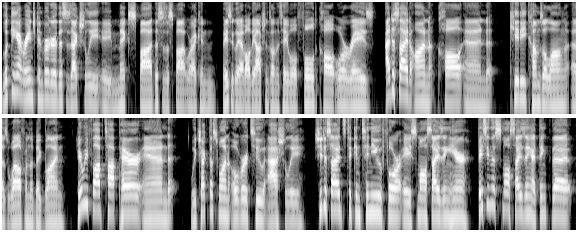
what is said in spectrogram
Looking at range converter, this is actually a mixed spot. This is a spot where I can basically have all the options on the table, fold, call, or raise. I decide on call and Kitty comes along as well from the big blind. Here we flop top pair and we check this one over to Ashley. She decides to continue for a small sizing here. Facing this small sizing, I think that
